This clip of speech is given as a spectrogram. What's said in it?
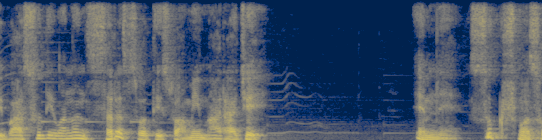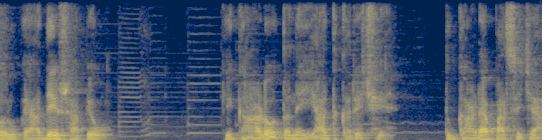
એ વાસુદેવાનંદ સરસ્વતી સ્વામી મહારાજે એમને સૂક્ષ્મ સ્વરૂપે આદેશ આપ્યો કે ગાડો તને યાદ કરે છે. તું ગાડા પાસે જા.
